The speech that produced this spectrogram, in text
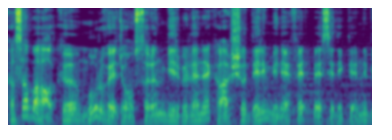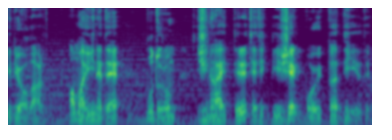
Kasaba halkı Moore ve Jones'ların birbirlerine karşı derin bir nefret beslediklerini biliyorlardı. Ama yine de bu durum cinayetleri tetikleyecek boyutta değildi.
